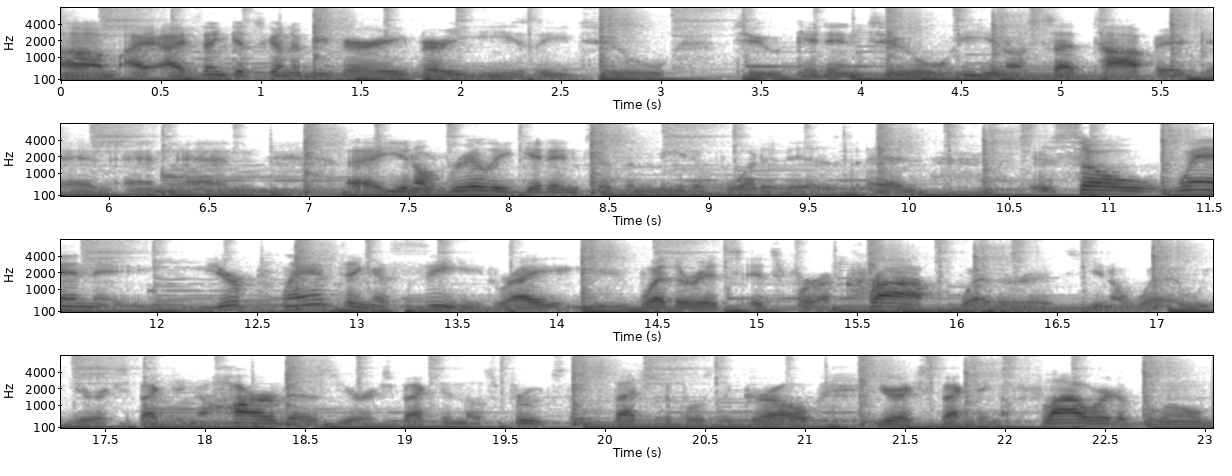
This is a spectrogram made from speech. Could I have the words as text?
um, I, I, think it's going to be very, very easy to to get into you know said topic and and and uh, you know really get into the meat of what it is. And so when you're planting a seed, right? Whether it's it's for a crop, whether it's you know you're expecting a harvest, you're expecting those fruits, those vegetables to grow, you're expecting a flower to bloom.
